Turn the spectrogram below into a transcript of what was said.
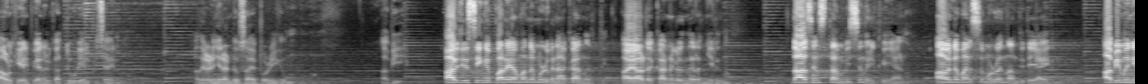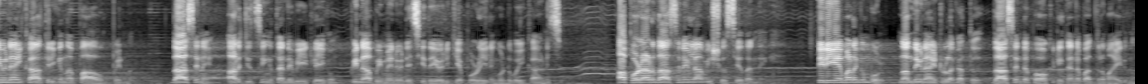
അവൾക്ക് ഏൽപ്പിക്കാൻ ഒരു കത്തുകൂടി ഏൽപ്പിച്ചായിരുന്നു. അത് കഴിഞ്ഞ് രണ്ടു ദിവസമായപ്പോഴേക്കും അബി അർജിത് സിംഗ് പറയാൻ വന്ന് മുഴുവനാക്കാൻ നിർത്തി. അയാളുടെ കണ്ണുകൾ നിറഞ്ഞിരുന്നു. ദാസൻ സ്തംഭിച്ച് നിൽക്കുകയാണ്. അവന്റെ മനസ്സ് മുഴുവൻ നന്ദിതയായിരുന്നു. അഭിമന്യുവിനായി കാത്തിരിക്കുന്ന പാവം പെണ്ണ്. ദാസനെ അർജിത് സിംഗ് തന്റെ വീട്ടിലേക്കും പിന്നെ അഭിമന്യുവിന്റെ ചിതയൊരുക്കിയ പുഴയിലും കൊണ്ടുപോയി കാണിച്ചു. അപ്പോഴാണ് ദാസനെല്ലാം വിശ്വസിച്ചത് തന്നെ. തിരികെ മടങ്ങുമ്പോൾ നന്ദുവിനായിട്ടുള്ള കത്ത് ദാസന്റെ പോക്കറ്റിൽ തന്നെ ഭദ്രമായിരുന്നു.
